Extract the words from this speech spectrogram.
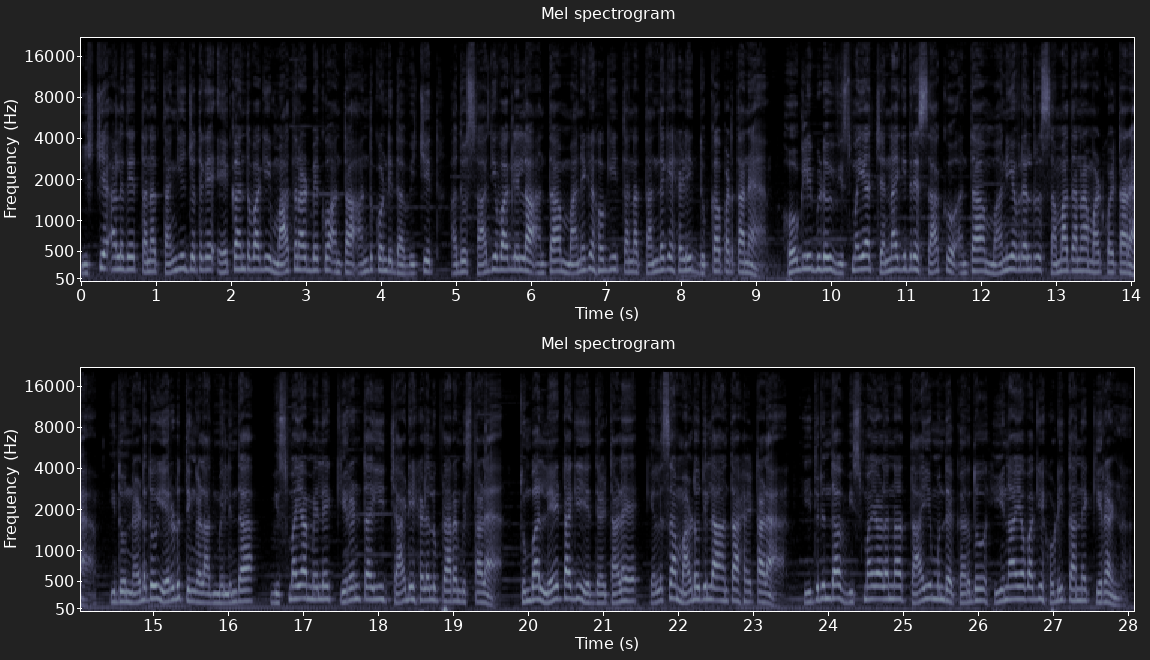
ಇಷ್ಟೇ ಅಲ್ಲದೆ ತನ್ನ ತಂಗಿ ಜೊತೆಗೆ ಏಕಾಂತವಾಗಿ ಮಾತನಾಡಬೇಕು ಅಂತ ಅಂದುಕೊಂಡಿದ್ದ ವಿಚಿತ್, ಅದು ಸಾಧ್ಯವಾಗಲಿಲ್ಲ ಅಂತ ಮನೆಗೆ ಹೋಗಿ ತನ್ನ ತಂದೆಗೆ ಹೇಳಿ ದುಃಖ ಪಡ್ತಾನೆ. ಹೋಗ್ಲಿ ಬಿಡು, ವಿಸ್ಮಯ ಚೆನ್ನಾಗಿದ್ರೆ ಸಾಕು ಅಂತ ಮನೆಯವರೆಲ್ಲರೂ ಸಮಾಧಾನ ಮಾಡ್ಕೊಳ್ತಾರೆ. ಇದು ನಡೆದು ಎರಡು ತಿಂಗಳಾದ್ಮೇಲಿಂದ ವಿಸ್ಮಯ ಮೇಲೆ ಕಿರಣ್ ತಾಯಿ ಚಾಡಿ ಹೇಳಲು ಪ್ರಾರಂಭಿಸ್ತಾಳೆ. ತುಂಬಾ ಲೇಟ್ ಆಗಿ ಎದ್ದೇಳ್ತಾಳೆ, ಕೆಲಸ ಮಾಡೋದಿಲ್ಲ ಅಂತ ಹೇಳ್ತಾಳೆ. ಇದರಿಂದ ವಿಸ್ಮಯಳನ್ನ ತಾಯಿ ಮುಂದೆ ಕರೆದು ಹೀನಾಯವಾಗಿ ಹೊಡಿತಾನೆ ಕಿರಣ್.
